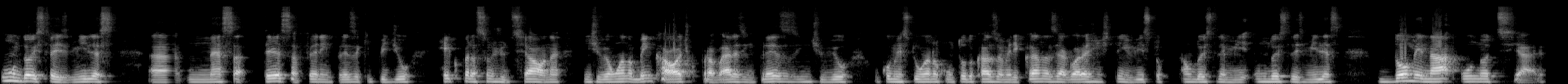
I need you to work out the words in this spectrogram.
1, 2, 3 milhas uh, nessa terça-feira, empresa que pediu recuperação judicial, né? A gente vê um ano bem caótico para várias empresas, a gente viu o começo do ano com todo o caso Americanas e agora a gente tem visto a 1, 2, 3, 1, 2, 3 milhas dominar o noticiário.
